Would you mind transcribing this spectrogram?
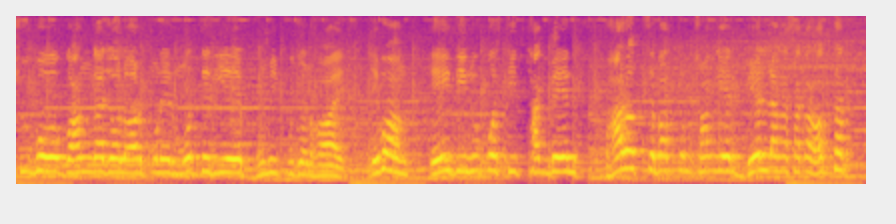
শুভ গঙ্গাজল অর্পণের মধ্যে দিয়ে ভূমি পূজন হয় এবং এই দিন উপস্থিত থাকবেন ভারত সেবাশ্রম সংঘের বেলডাঙ্গা শাখার অধ্যক্ষ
